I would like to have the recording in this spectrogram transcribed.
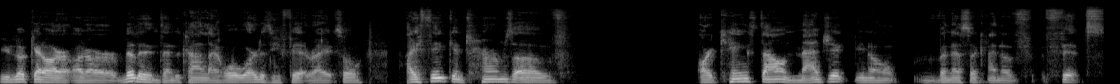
you look at our at our villains and it's kind of like, well, where does he fit, right? So, I think in terms of arcane style and magic, you know, Vanessa kind of fits,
